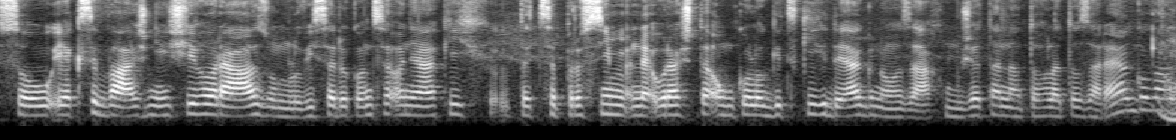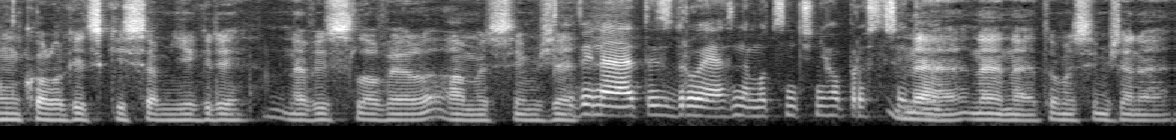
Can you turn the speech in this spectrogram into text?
jsou jaksi vážnějšího rázu rázu. Mluví se dokonce o nějakých, teď se prosím neuražte, onkologických diagnózách. Můžete na tohle to zareagovat? Onkologický jsem nikdy nevyslovil a myslím, že... Vy ne, ty zdroje z nemocničního prostředí? Ne, ne, ne, to myslím, že ne.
